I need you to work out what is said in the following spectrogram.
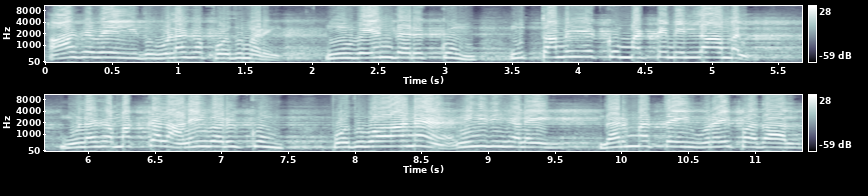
ஆகவே இது உலக பொதுமறை. மூவேந்தருக்கும் முத்தமிழுக்கும் மட்டுமில்லாமல் உலக மக்கள் அனைவருக்கும் பொதுவான நீதிகளை தர்மத்தை உரைப்பதால்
